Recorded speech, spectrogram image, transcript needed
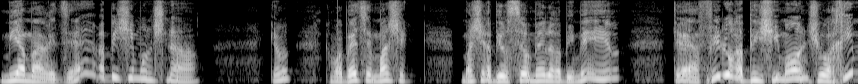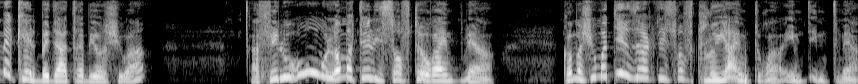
מי אמר את זה? רבי שמעון שנא. כן? כלומר בעצם מה, ש... מה שרבי יוסף אומר לרבי מאיר, תראה אפילו רבי שמעון שהוא הכי מקל בדעת רבי יהושע, אפילו הוא לא מתיר לשרוף טהורה עם טמאה. כל מה שהוא מתיר זה רק לשרוף תלויה עם, עם, טמאה.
